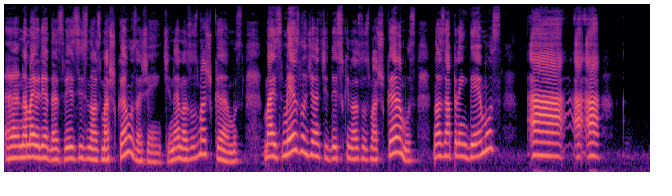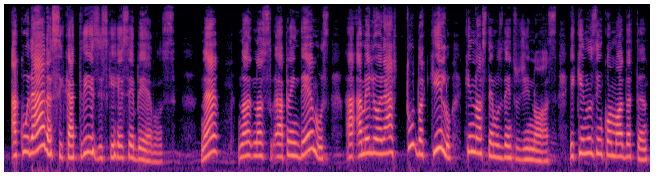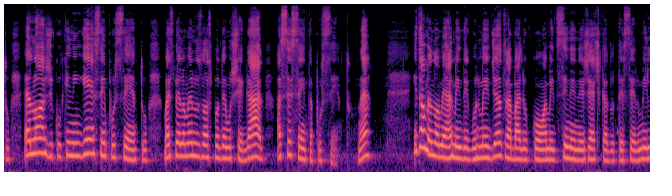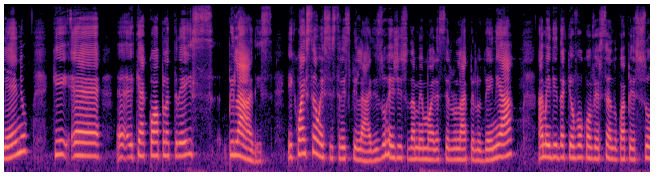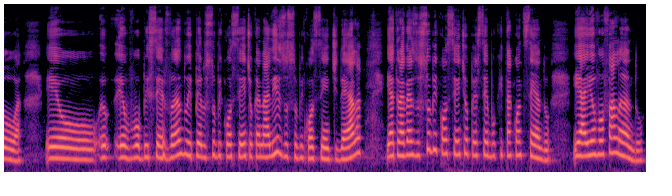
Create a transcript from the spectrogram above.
Uh, na maioria das vezes, nós machucamos a gente, né? Nós nos machucamos. Mas mesmo diante disso que nós nos machucamos, nós aprendemos a, a, a, a curar as cicatrizes que recebemos, né? Nós, nós aprendemos a, a melhorar tudo aquilo que nós temos dentro de nós e que nos incomoda tanto. É lógico que ninguém é 100%, mas pelo menos nós podemos chegar a 60%, né? Então, meu nome é Armin de Gourmandian, trabalho com a medicina energética do terceiro milênio, que, é, é, que acopla três pilares. E quais são esses três pilares? O registro da memória celular pelo DNA, à medida que eu vou conversando com a pessoa, eu, eu, eu vou observando e pelo subconsciente, eu canalizo o subconsciente dela e através do subconsciente eu percebo o que está acontecendo. E aí eu vou falando.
